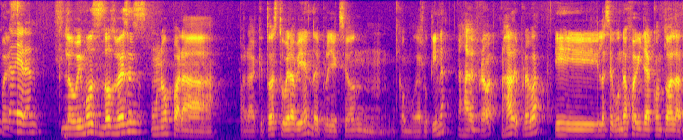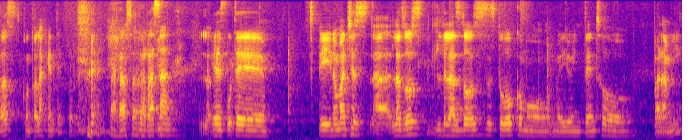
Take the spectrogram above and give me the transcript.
Pues- está llorando. Lo vimos dos veces, uno para, para que todo estuviera bien, de proyección como de rutina, Ajá, de prueba. ajá, de prueba, y la segunda fue ya con toda la raza, con toda la gente, perdón. la raza. la raza. La. Este y no manches, ah, las dos de las dos estuvo como medio intenso para mí.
